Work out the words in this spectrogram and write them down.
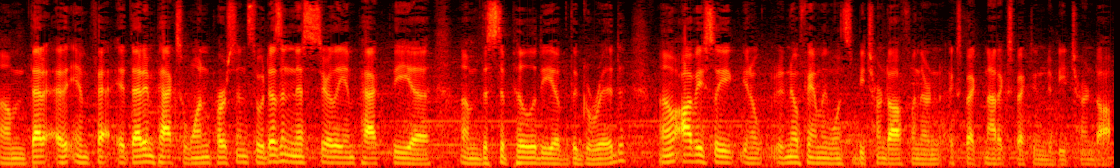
um, that uh, in that impacts one person, so it doesn't necessarily impact the uh, um, the stability of the grid. Uh, obviously, you know, no family wants to be turned off when they're expect not expecting to be turned off.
